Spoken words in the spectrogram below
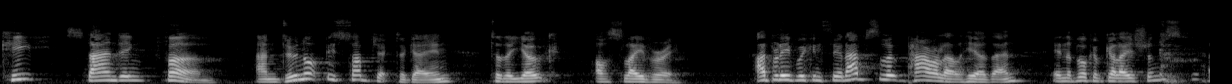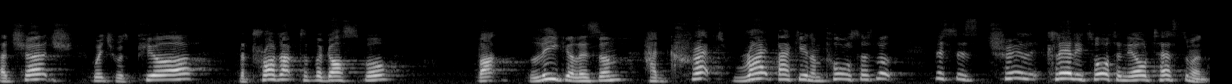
keep standing firm and do not be subject again to the yoke of slavery. I believe we can see an absolute parallel here then in the book of Galatians. A church which was pure, the product of the gospel, but legalism had crept right back in and Paul says, look, this is clearly taught in the Old Testament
